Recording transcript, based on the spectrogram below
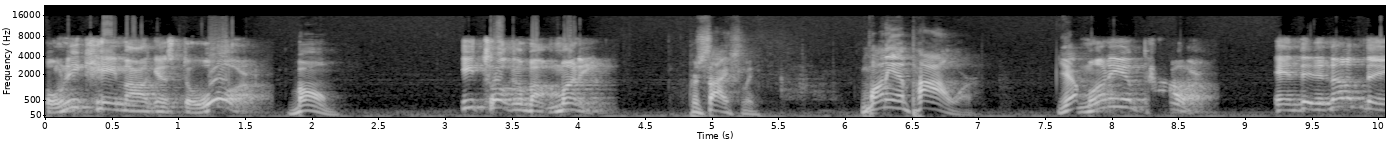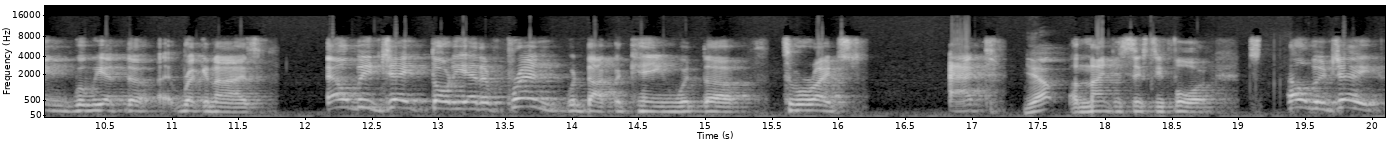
But when he came out against the war, boom. He talking about money. Precisely. Money and power. Yep. Money and power. And then another thing what we have to recognize, LBJ thought he had a friend with Dr. King with the Civil Rights Act yep. of 1964. LBJ,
